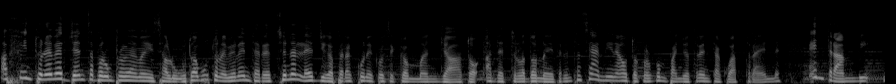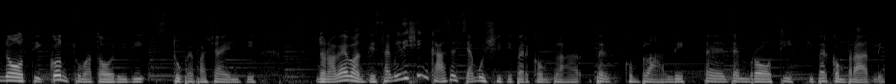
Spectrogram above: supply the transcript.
ha finto un'emergenza per un problema di salute. Ho avuto una violenta reazione allergica per alcune cose che ho mangiato, ha detto la donna di 36 anni in auto col compagno 34enne, entrambi noti consumatori di stupefacenti. Non avevo antistaminici in casa e siamo usciti per, complar- per comprarli. Se- sembro Titti per comprarli.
